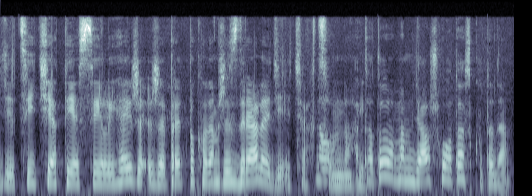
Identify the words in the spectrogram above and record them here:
kde cítia tie síly, hej, že, že predpokladám, že zdravé dieťa chcú no, mnohí. A toto mám ďalšiu otázku teda.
